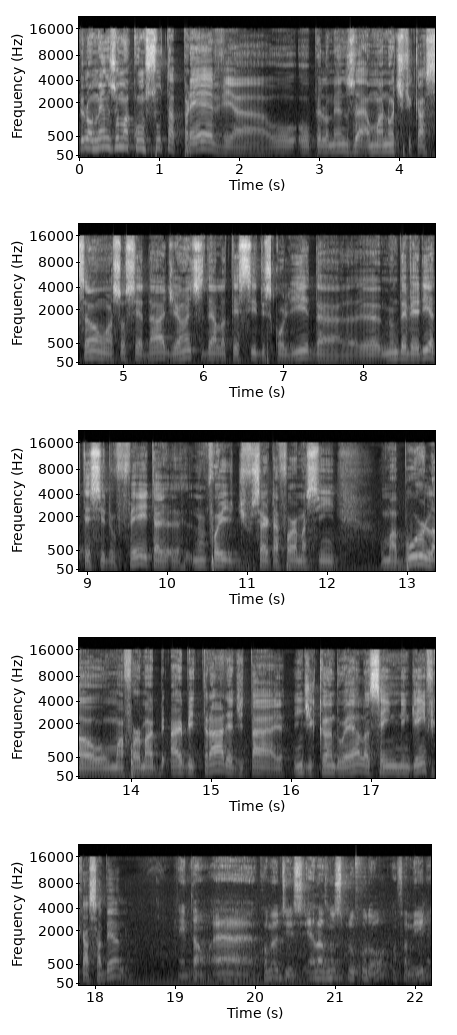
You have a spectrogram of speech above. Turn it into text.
pelo menos uma consulta prévia ou, ou, pelo menos é, uma notificação à sociedade antes dela ter sido escolhida é, não deveria ter sido feita? Não foi de certa forma assim uma burla ou uma forma arbitrária de estar tá indicando ela sem ninguém ficar sabendo? Então, é, como eu disse, ela nos procurou, a família,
